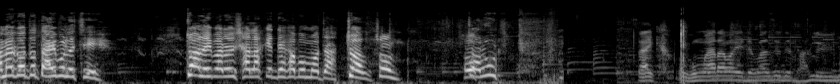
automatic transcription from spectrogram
আমাকেও তো তাই বলেছে। চল এবার ওই শালাকে দেখাবো মজা। চল। চল। চল উঠ। তাই এটা মাঝে ভালো হইল।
